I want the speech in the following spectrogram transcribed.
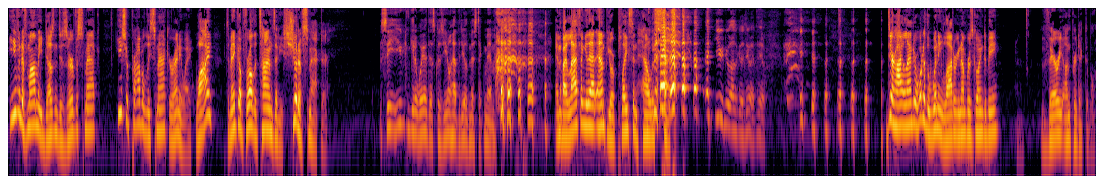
Even if mommy doesn't deserve a smack, he should probably smack her anyway. Why? To make up for all the times that he should have smacked her. See, you can get away with this because you don't have to deal with Mystic Mim. And by laughing at that imp, your place in hell is set. you knew I was going to do it too. Dear Highlander, what are the winning lottery numbers going to be? Very unpredictable.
